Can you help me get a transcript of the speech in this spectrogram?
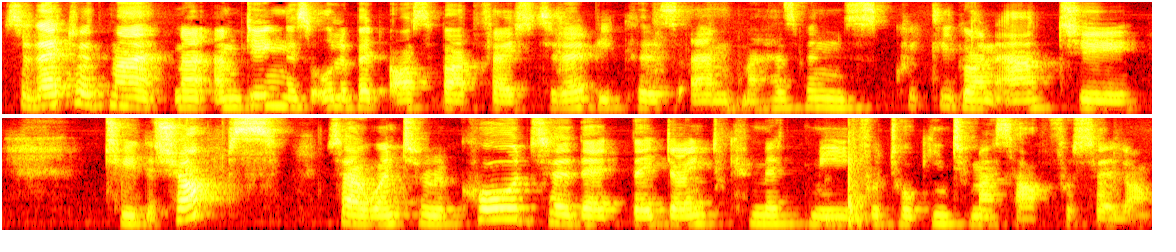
So that was my, my, I'm doing this all a bit ask about face today because um, my husband's quickly gone out to to the shops. So I want to record so that they don't commit me for talking to myself for so long.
